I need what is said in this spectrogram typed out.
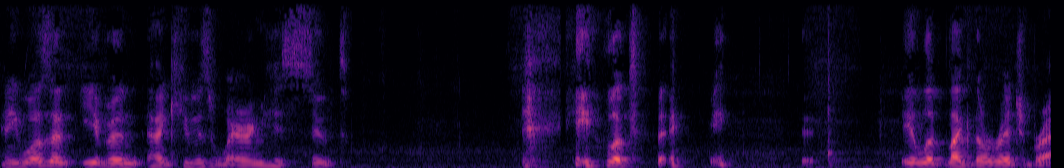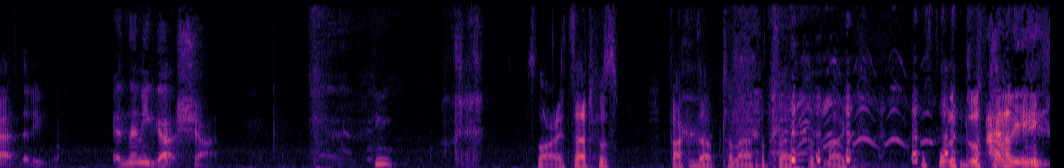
And he wasn't even like he was wearing his suit. he looked he looked like the rich brat that he was. And then he got shot. Sorry, that was fucked up to laugh at that, but like, it's a little I funny. mean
